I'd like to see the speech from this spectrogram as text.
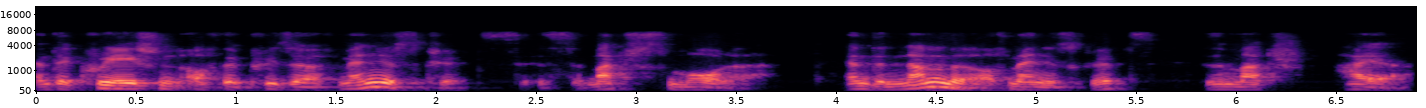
and the creation of the preserved manuscripts is much smaller, and the number of manuscripts is much higher.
